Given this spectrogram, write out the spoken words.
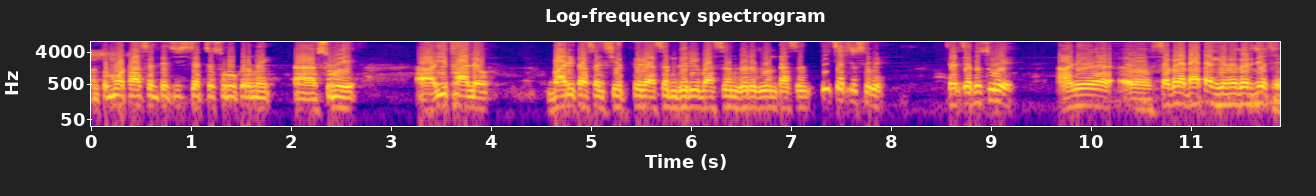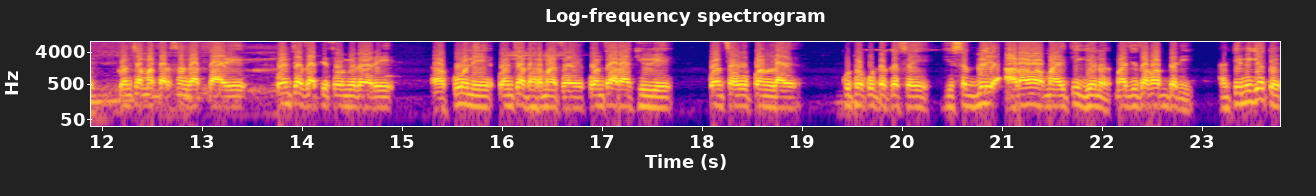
पण तो मोठा असेल त्याची चर्चा सुरू करणं सुरू आहे. इथं आल्यावर. बारीक असेल शेतकरी असन गरीब असन गरजवंत असन ती चर्चा सुरू आहे. चर्चा तर सुरू आहे. आणि सगळा डाटा घेणं गरजेचं आहे. कोणत्या मतदारसंघात काय आहे? कोणत्या जातीचा उमेदवार आहे? कोण आहे? कोणत्या धर्माचा आहे? कोणता राखीव आहे? कोणचा ओपनला आहे? कुठं कुठं कसं आहे? ही सगळी आढावा माहिती घेणं माझी जबाबदारी आणि ते मी घेतोय.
